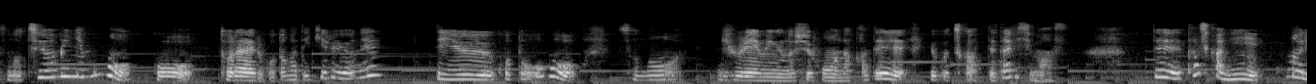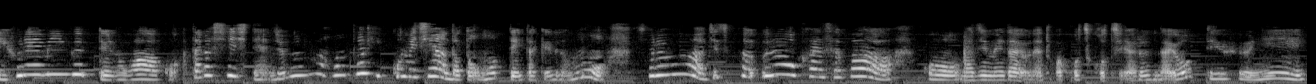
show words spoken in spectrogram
その強みにもこう捉えることができるよねっていうことを、そのリフレーミングの手法の中でよく使ってたりします。で、確かに、このリフレーミングっていうのは、こう、新しい視点、自分が本当に引っ込み思案だと思っていたけれども、それは実は裏を返せば、こう、真面目だよねとか、コツコツやるんだよっていうふうに、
